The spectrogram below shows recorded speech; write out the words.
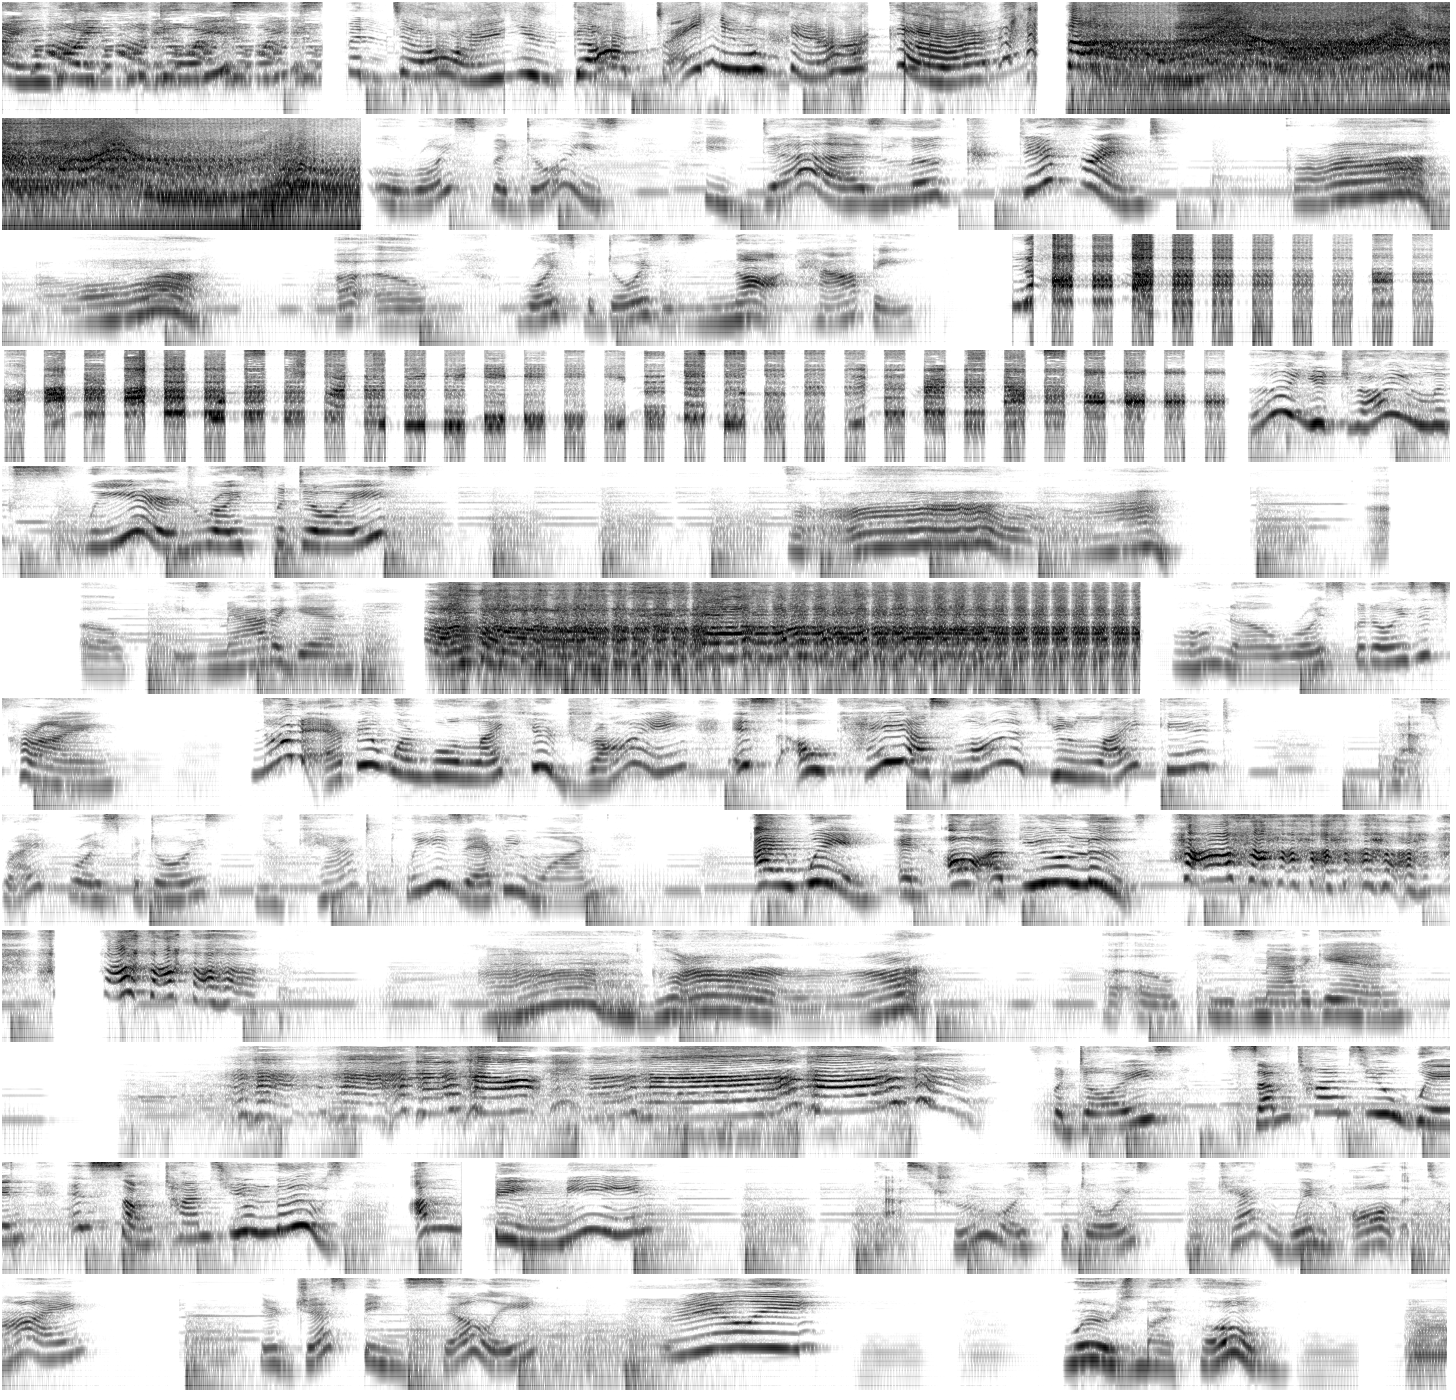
crying, Roys Bedoys? Bedoy, you got a new haircut. Oh, Roys Bedoys, he does look different. Uh-oh, Roys Bedoys is not happy. Oh, drawing looks weird, Roys Bedoys. Uh-oh, he's mad again. Oh no, Roys Bedoys is crying. Not everyone will like your drawing. It's okay as long as you like it. That's right, Roys Bedoys. You can't please everyone. I win and all of you lose. Ha ha ha ha ha ha ha. Uh-oh, he's mad again. Bedoys, sometimes you win and sometimes you lose. I'm being mean. That's true, Roys Bedoys. You can't win all the time. They're just being silly. Really? Where's my phone?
